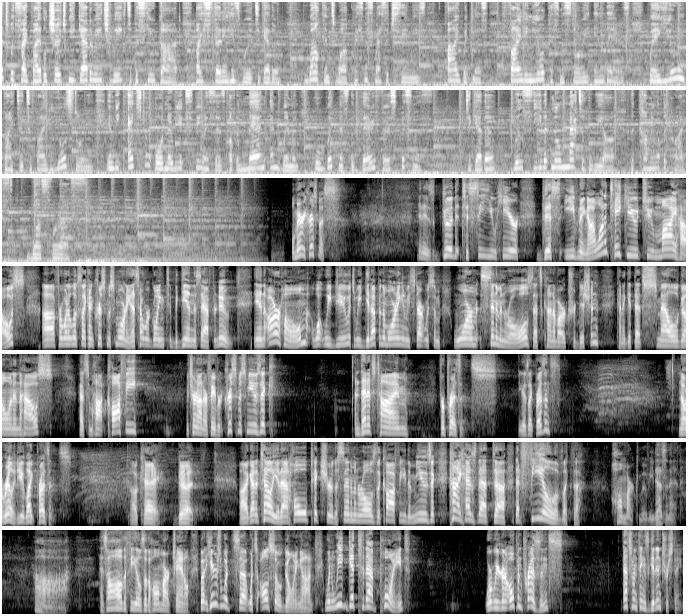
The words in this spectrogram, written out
At Woodside Bible Church, we gather each week to pursue God by studying His Word together. Welcome to our Christmas message series, Eyewitness Finding Your Christmas Story in Theirs, where you're invited to find your story in the extraordinary experiences of the men and women who witnessed the very first Christmas. Together, we'll see that no matter who we are, the coming of the Christ was for us. Well, Merry Christmas. It is good to see you here this evening. Now, I want to take you to my house uh, for what it looks like on Christmas morning. That's how we're going to begin this afternoon. In our home, what we do is we get up in the morning and we start with some warm cinnamon rolls. That's kind of our tradition. Kind of get that smell going in the house. Have some hot coffee. We turn on our favorite Christmas music. And then it's time for presents. You guys like presents? No, really. Do you like presents? Okay, good. I got to tell you, that whole picture the cinnamon rolls, the coffee, the music kind of has that, uh, that feel of like the Hallmark movie, doesn't it? Ah, has all the feels of the Hallmark channel. But here's what's, uh, what's also going on. When we get to that point where we're going to open presents, that's when things get interesting.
